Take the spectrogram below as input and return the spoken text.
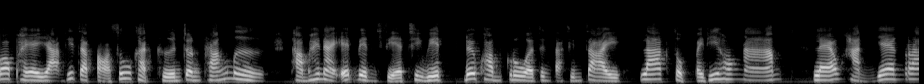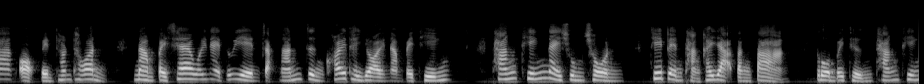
ก็พยายามที่จะต่อสู้ขัดขืนจนพลั้งมือทำให้นายเอ็ดวินเสียชีวิต ด้วยความกลัวจึงตัดสินใจ ลากศพไปที่ห้องน้ำแล้วหั่นแย่งร่างออกเป็นท่อนๆนำไปแช่ไว้ในตู้เย็นจากนั้นจึงค่อยทยอยนำไปทิ้ง ทั้งทิ้งในชุมชนที่เป็นถังขยะต่างๆ รวมไปถึงทั้งทิ้ง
